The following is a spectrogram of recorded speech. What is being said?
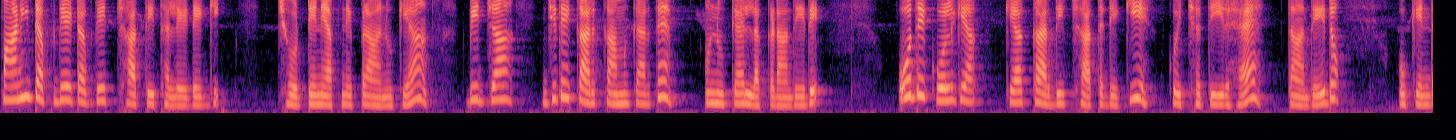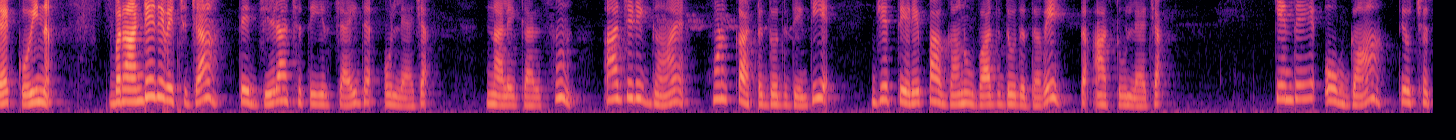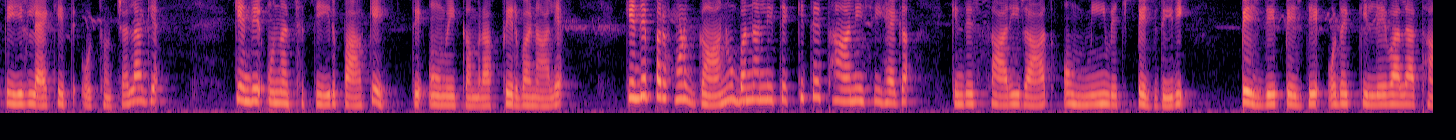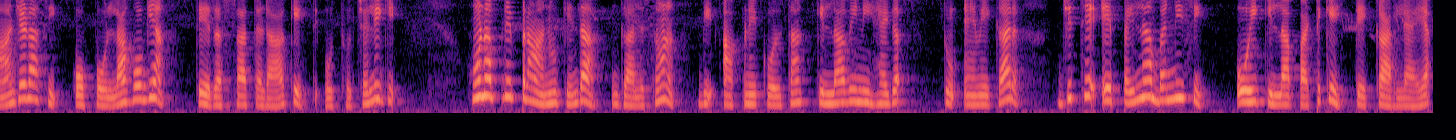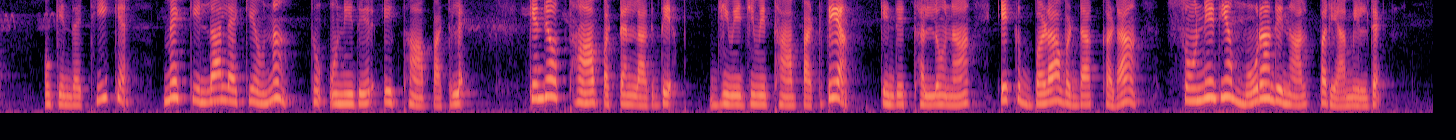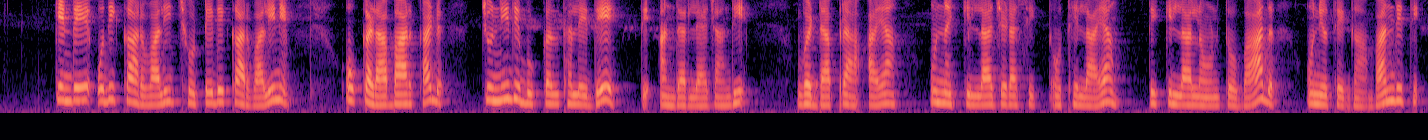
ਪਾਣੀ ਟਪਕਦੇ ਟਪਕਦੇ ਛਾਤੀ ਥੱਲੇ ਡੇਗੀ ਛੋਟੇ ਨੇ ਆਪਣੇ ਭਰਾ ਨੂੰ ਕਿਹਾ, ਵੀ ਜਾ, ਜਿਹਦੇ ਘਰ ਕੰਮ ਕਰਦਾ ਉਹਨੂੰ ਕਹਿ ਲੱਕੜਾਂ ਦੇ ਦੇ। ਉਹਦੇ ਕੋਲ ਗਿਆ ਕਿਆ ਘਰ ਦੀ ਛੱਤ ਡੇਗੀ ਕੋਈ ਛਤੀਰ ਹੈ, ਤਾਂ ਦੇ ਦੋ। ਉਹ ਕਹਿੰਦਾ, ਕੋਈ ਨਾ। ਬਰਾਂਡੇ ਦੇ ਵਿੱਚ ਜਾ ਤੇ ਜਿਹੜਾ ਛਤੀਰ ਚਾਹੀਦਾ, ਉਹ ਲੈ ਜਾ। ਨਾਲੇ ਗੱਲ ਸੁਣ ਆ ਜਿਹੜੀ ਗਾਂ ਹੈ, ਹੁਣ ਘੱਟ ਦੁੱਧ ਦਿੰਦੀ ਹੈ। ਜੇ ਤੇਰੇ ਭਾਗਾਂ ਨੂੰ ਵੱਧ ਦੁੱਧ ਦਵੇ, ਤਾਂ ਆ ਤੂੰ ਲੈ ਜਾ। ਕਹਿੰਦੇ, ਉਹ ਗਾਂ ਤੇ ਉਹ ਛਤੀਰ ਲੈ ਕੇ ਤੇ ਉੱਥੋਂ ਚਲਾ ਗਿਆ। ਕਹਿੰਦੇ, ਉਹਨਾਂ ਛਤੀਰ ਪਾ ਕੇ ਤੇ ਉਵੇਂ ਹੀ ਕਮਰਾ ਫਿਰ ਬਣਾ ਲਿਆ। ਕਹਿੰਦੇ, ਪਰ ਹੁਣ ਗਾਂ ਨੂੰ ਬੰਨਣ ਲਈ ਤੇ ਕਿਤੇ ਥਾਂ ਨਹੀਂ ਸੀ ਹੈਗਾ। ਕਹਿੰਦੇ, ਸਾਰੀ ਰਾਤ ਉਹ ਮੀਂਹ ਵਿੱਚ ਭਿੱਜਦੀ ਰਹੀ। ਭਿੱਜਦੇ ਭਿੱਜਦੇ ਉਹਦੇ ਕਿੱਲੇ ਵਾਲਾ ਥਾਂ ਜਿਹੜਾ ਸੀ, ਉਹ ਪੋਲਾ ਹੋ ਗਿਆ ਤੇ ਰੱਸਾ ਤੜਾ ਕੇ ਤੇ ਉੱਥੋਂ ਚਲੀ ਗਈ। ਹੁਣ ਆਪਣੇ ਭਰਾ ਨੂੰ ਕਹਿੰਦਾ, ਗੱਲ ਸੁਣ, ਵੀ ਆਪਣੇ ਕੋਲ ਤਾਂ ਕਿੱਲਾ ਵੀ ਨਹੀਂ ਹੈਗਾ। ਤੂੰ ਐਵੇਂ ਕਰ, ਜਿੱਥੇ ਇਹ ਪਹਿਲਾਂ ਬੰਨੀ ਸੀ, ਉਹੀ ਕਿੱਲਾ ਪੱਟ ਕੇ ਤੇ ਘਰ ਲੈ ਆ। ਉਹ ਕਹਿੰਦਾ, ਠੀਕ ਹੈ, ਮੈਂ ਕਿੱਲਾ ਲੈ ਕੇ ਆਉਣਾ ਤੂੰ ਉਨੀ ਦੇਰ ਇਹ ਥਾਂ ਪੱਟ ਲੈ। ਕਹਿੰਦੇ ਉਹ ਥਾਂ ਪੱਟਣ ਲੱਗਦੇ ਆ। ਜਿਵੇਂ ਜਿਵੇਂ ਥਾਂ ਪੱਟਦੇ ਆ, ਕਹਿੰਦੇ ਥੱਲੋਂ ਨਾ ਇੱਕ ਬੜਾ ਵੱਡਾ ਘੜਾ ਸੋਨੇ ਦੀਆਂ ਮੋਹਰਾਂ ਦੇ ਨਾਲ ਭਰਿਆ ਮਿਲਦਾ ਕਹਿੰਦੇ ਉਹਦੀ ਘਰਵਾਲੀ ਛੋਟੇ ਦੇ ਘਰਵਾਲੀ ਨੇ, ਉਹ ਘੜਾ ਬਾਹਰ ਕੱਢ ਚੁੰਨੀ ਦੇ ਬੁੱਕਲ ਥੱਲੇ ਦੇ ਤੇ ਅੰਦਰ ਲੈ ਜਾਂਦੀ ਹੈ। ਵੱਡਾ ਭਰਾ ਆਇਆ, ਉਹਨੇ ਕਿੱਲਾ ਜਿਹੜਾ ਸੀ ਉੱਥੇ ਲਾਇਆ ਤੇ ਕਿੱਲਾ ਲਾਉਣ ਤੋਂ ਬਾਅਦ ਉਹਨੇ ਉੱਥੇ ਗਾਂ ਬੰਨ ਦਿੱਤੀ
